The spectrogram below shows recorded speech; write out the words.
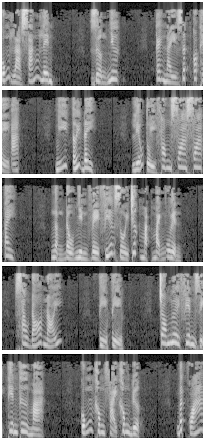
cũng là sáng lên, dường như, cái này rất có thể à, nghĩ tới đây, l i ễ u tùy phong xoa xoa tay, ngẩng đầu nhìn về phía rồi trước mặt mạnh uyển, sau đó nói, tỉ tỉ, cho ngươi phiên dịch thiên thư mà, cũng không phải không được, Bất quá.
